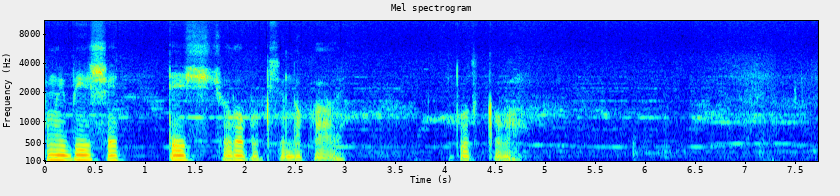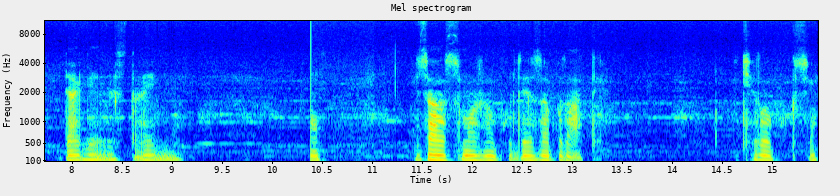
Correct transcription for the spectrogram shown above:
саме більше тисячу робоксів набрали. Тут кого. Далі листаємо. І зараз можна буде забрати ці робокси.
